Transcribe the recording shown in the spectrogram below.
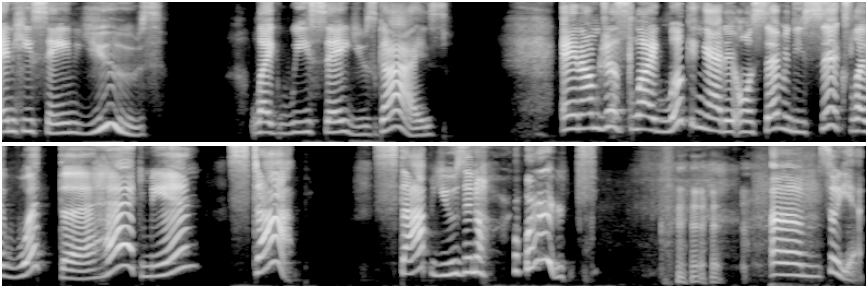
and he's saying use. Like we say use guys. And i'm just like looking at it on 76 like what the heck man? Stop. Stop using our words um so yeah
